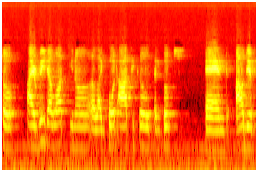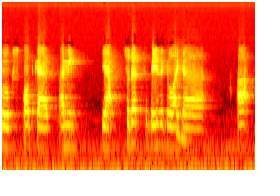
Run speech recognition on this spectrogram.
so I read a lot, you know, uh, like both articles and books and audiobooks, podcasts. I mean yeah, so that's basically like mm-hmm. uh, uh,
